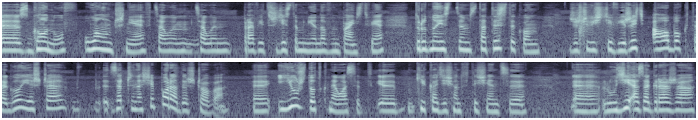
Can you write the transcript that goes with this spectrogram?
E, zgonów łącznie w całym, całym prawie 30-milionowym państwie. Trudno jest tym statystykom rzeczywiście wierzyć, a obok tego jeszcze zaczyna się pora deszczowa e, i już dotknęła set, e, kilkadziesiąt tysięcy ludzi, a zagraża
